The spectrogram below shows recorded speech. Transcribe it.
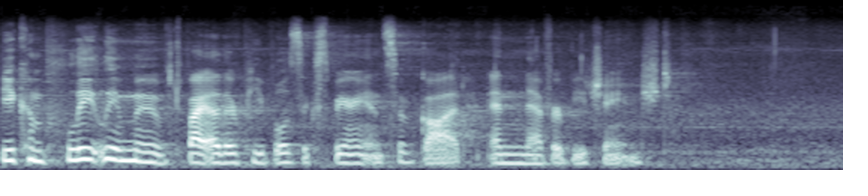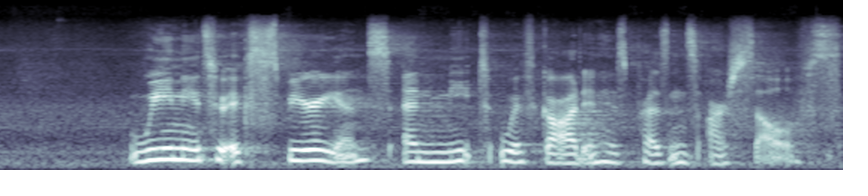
Be completely moved by other people's experience of God and never be changed. We need to experience and meet with God in His presence ourselves.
